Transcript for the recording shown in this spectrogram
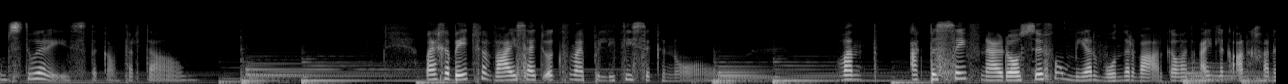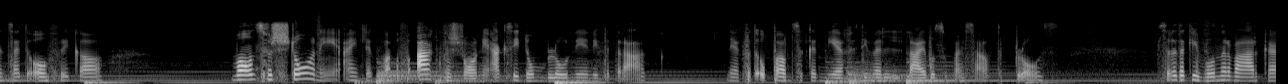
om stories te kan vertel. My gebed vir wysheid ook vir my politieke kanaal. Want ek besef nou daar's soveel meer wonderwerke wat eintlik aangaan in Suid-Afrika. Maar ons verstaan nie eintlik of ek verstaan nie. Ek sê dom blondie in die vertrek. Nee, ek het op om sulke negatiewe labels op myself te plaas sodat ek die wonderwerke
